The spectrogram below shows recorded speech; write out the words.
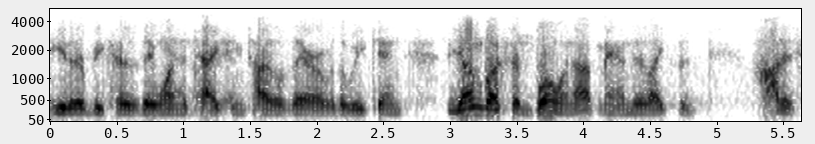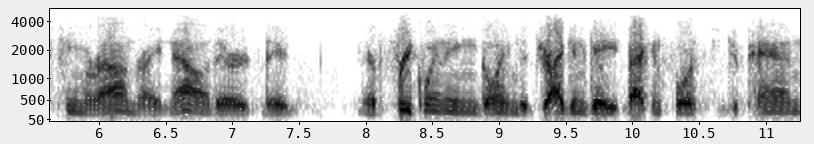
either because they won the tag team titles there over the weekend. The Young Bucks are blowing up, man. They're like the hottest team around right now. They're they're they're frequenting going to Dragon Gate back and forth to Japan.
